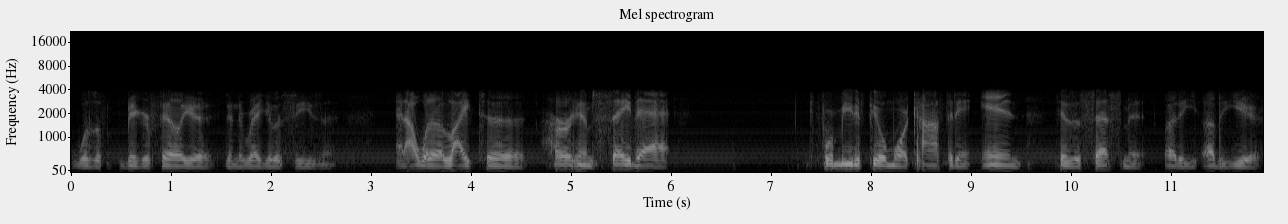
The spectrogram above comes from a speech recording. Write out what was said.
was a bigger failure than the regular season. And I would have liked to heard him say that for me to feel more confident in his assessment of the of the year.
